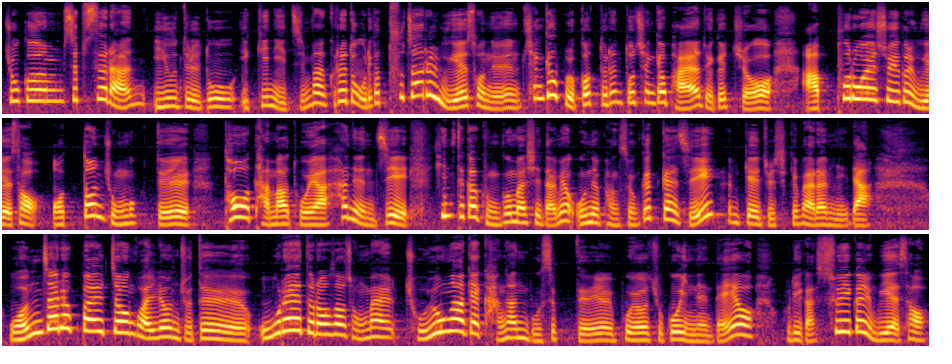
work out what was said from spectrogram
조금 씁쓸한 이유들도 있긴 있지만 그래도 우리가 투자를 위해서는 챙겨볼 것들은 또 챙겨봐야 되겠죠. 앞으로의 수익을 위해서 어떤 종목들 더 담아둬야 하는지 힌트가 궁금하시다면 오늘 방송 끝까지 함께해 주시기 바랍니다. 원자력 발전 관련주들 올해 들어서 정말 조용하게 강한 모습들 보여주고 있는데요. 우리가 수익을 위해서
